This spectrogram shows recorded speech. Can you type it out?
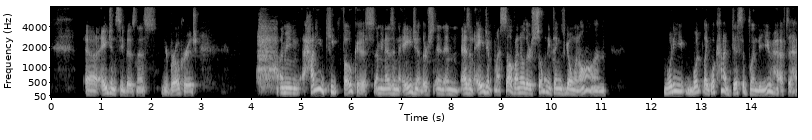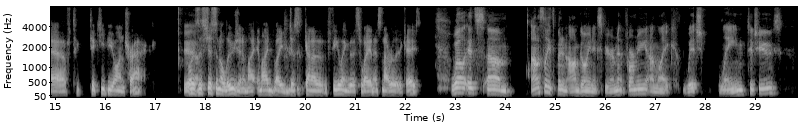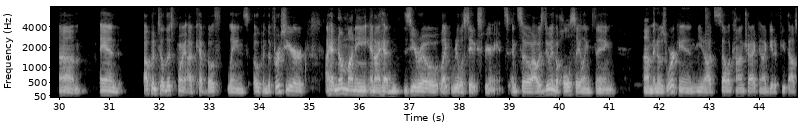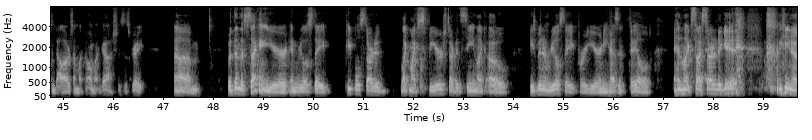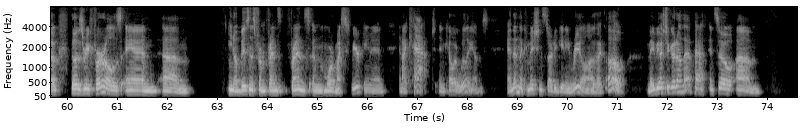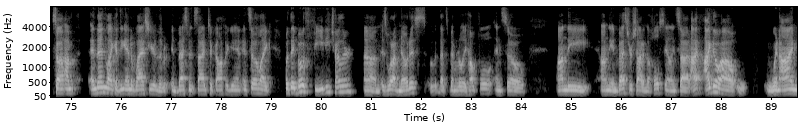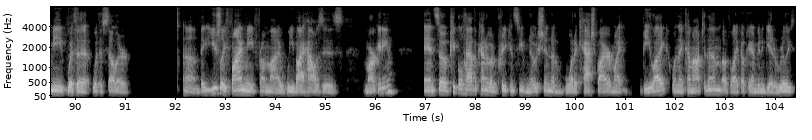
uh, agency business, your brokerage, I mean, how do you keep focus? I mean, as an agent, there's and, and, as an agent myself, I know there's so many things going on. What do you what like what kind of discipline do you have to have to to keep you on track? Yeah. Or is this just an illusion? Am I am I like just kind of feeling this way and it's not really the case? Well, it's um honestly it's been an ongoing experiment for me on like which lane to choose. Um, and up until this point, I've kept both lanes open. The first year, I had no money and I had zero like real estate experience, and so I was doing the wholesaling thing, um, and it was working. And you know, I'd sell a contract and I'd get a few thousand dollars. I'm like, oh my gosh, this is great. Um, but then the second year in real estate, people started like my sphere started seeing like, oh, he's been in real estate for a year and he hasn't failed, and like so I started to get you know those referrals and um, you know business from friends friends and more of my sphere came in and i capped in keller williams and then the commission started getting real and i was like oh maybe i should go down that path and so um so i'm and then like at the end of last year, the investment side took off again. And so like, but they both feed each other, um, is what I've noticed. That's been really helpful. And so on the on the investor side and the wholesaling side, I, I go out when I meet with a with a seller. Um, they usually find me from my We Buy Houses marketing. And so people have a kind of a preconceived notion of what a cash buyer might be like when they come out to them of like, okay, I'm going to get a really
